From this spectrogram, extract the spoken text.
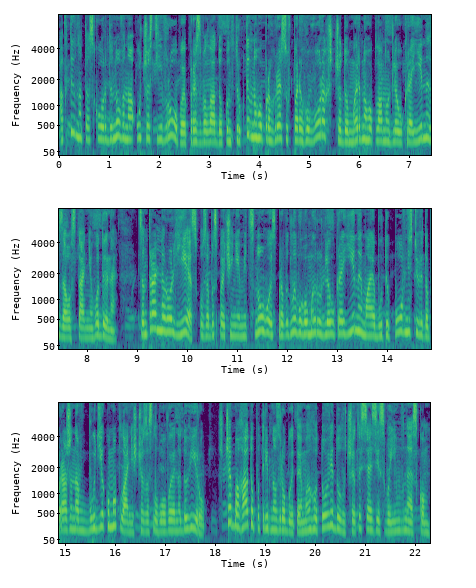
Активна та скоординована участь Європи призвела до конструктивного прогресу в переговорах щодо мирного плану для України за останні години. Центральна роль ЄС у забезпеченні міцного і справедливого миру для України має бути повністю відображена в будь-якому плані, що заслуговує на довіру. Ще багато потрібно зробити. Ми готові долучитися зі своїм внеском.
